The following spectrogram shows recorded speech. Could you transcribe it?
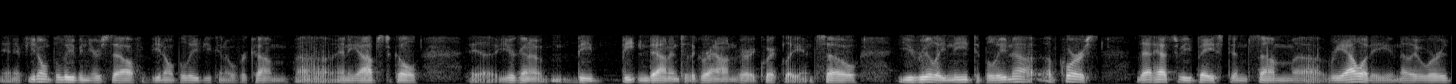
and if you don't believe in yourself, if you don't believe you can overcome uh, any obstacle, uh, you're going to be beaten down into the ground very quickly. And so you really need to believe. Now, of course that has to be based in some uh, reality. In other words,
